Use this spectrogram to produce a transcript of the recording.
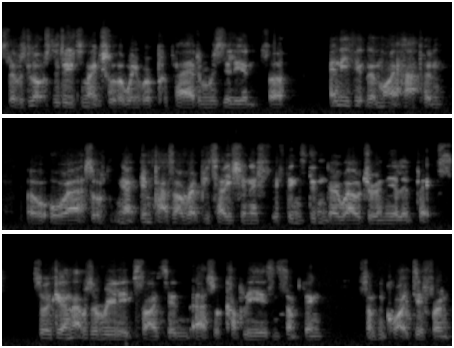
So there was lots to do to make sure that we were prepared and resilient for anything that might happen or, or uh, sort of you know, impact our reputation if, if things didn't go well during the Olympics. So again, that was a really exciting uh, sort of couple of years and something something quite different.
